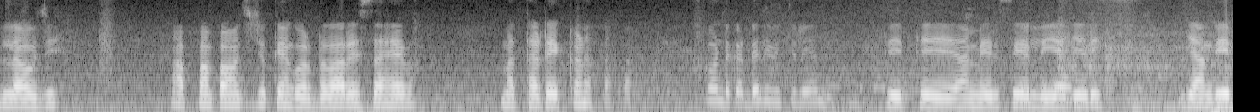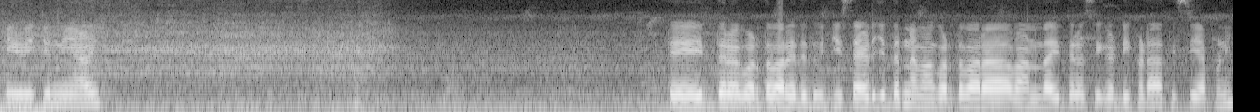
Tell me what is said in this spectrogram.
ਲਓ ਜੀ ਆਪਾਂ ਪਹੁੰਚ ਚੁੱਕੇ ਹਾਂ ਗੁਰਦੁਆਰੇ ਸਾਹਿਬ ਮੱਥਾ ਟੇਕਣ। ਕੁੰਡ ਕੱਢੇ ਦੀ ਵਿੱਚ ਲਿਆਂਦੀ। ਤੇ ਇੱਥੇ ਆ ਮੇਰੀ ਸਹੇਲੀ ਹੈ ਜਿਹੜੀ ਜਾਂਦੀ ਹੈ ਪੀਲੀ ਚੁੰਨੀ ਵਾਲੀ। ਤੇ ਇੱਧਰ ਗੁਰਦੁਆਰੇ ਦੇ ਦੂਜੀ ਸਾਈਡ ਜਿੱਧਰ ਨਵਾਂ ਗੁਰਦੁਆਰਾ ਬਣਦਾ ਇੱਧਰ ਅਸੀਂ ਗੱਡੀ ਖੜਾਤੀ ਸੀ ਆਪਣੀ।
